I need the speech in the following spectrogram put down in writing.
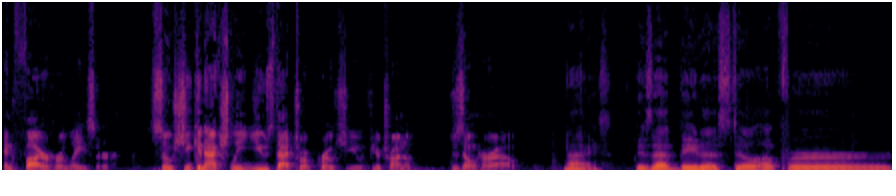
and fire her laser. So she can actually use that to approach you if you're trying to zone her out. Nice. Is that beta still up for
